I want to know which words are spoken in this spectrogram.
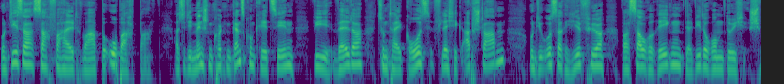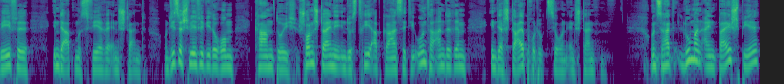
Und dieser Sachverhalt war beobachtbar. Also die Menschen konnten ganz konkret sehen, wie Wälder zum Teil großflächig abstarben und die Ursache hierfür war saurer Regen, der wiederum durch Schwefel in der Atmosphäre entstand. Und dieser Schwefel wiederum kam durch Schornsteine, Industrieabgase, die unter anderem in der Stahlproduktion entstanden. Und so hat Luhmann ein Beispiel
